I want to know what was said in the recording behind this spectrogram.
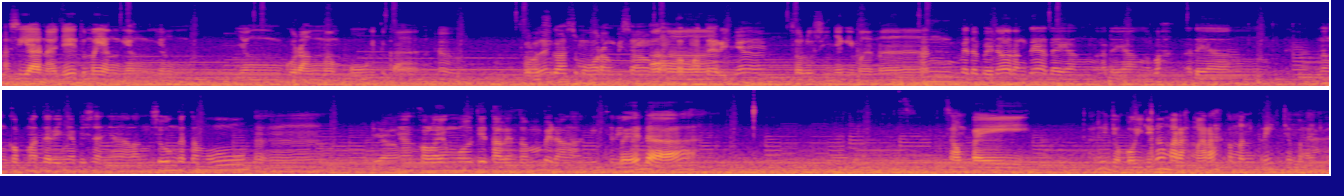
kasihan aja itu mah yang yang yang yang kurang mampu gitu kan. Soalnya enggak semua orang bisa nangkep ah. materinya. solusinya gimana kan beda-beda orang teh ada yang ada yang apa ada yang nangkep materinya bisanya langsung ketemu Mm-mm. Dia ya kalau yang multi talenta mah beda lagi cerita beda sampai aduh Jokowi juga marah-marah ke menteri coba aja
